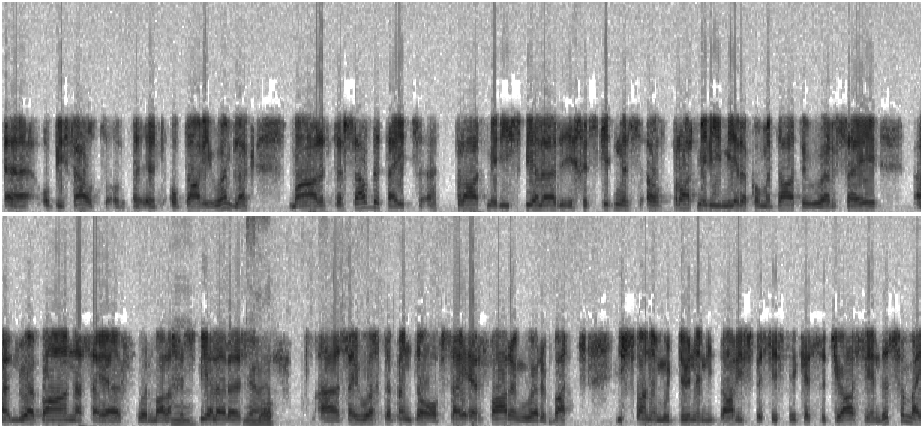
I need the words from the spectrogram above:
uh, op die veld op, uh, op daardie oomblik maar terselfdertyd uh, praat met die speler die geskiedenis of praat met die mede-kommentator oor sy uh, loopbaan as hy 'n voormalige hmm. speler is ja. of uh, sy hoogtepunte of sy ervaring oor wat die spanne moet doen in daardie spesifieke situasie en dit is vir my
